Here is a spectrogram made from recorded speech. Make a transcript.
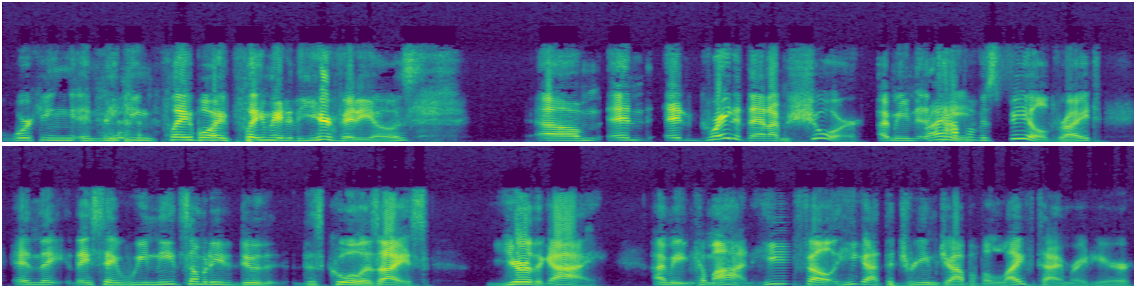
working and making Playboy Playmate of the Year videos. um, and and great at that, I'm sure. I mean, Right. top of his field, right? And they they say we need somebody to do this cool as ice. You're the guy. I mean, come on. He felt he got the dream job of a lifetime right here,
